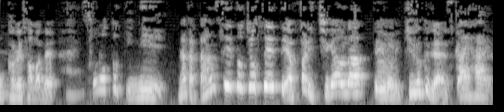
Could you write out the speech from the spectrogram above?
おかげさまで。はいその時に、なんか男性と女性ってやっぱり違うなっていうのに気づくじゃないですか。はいはい。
